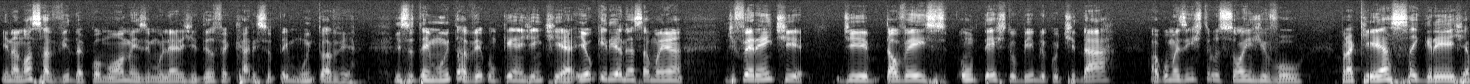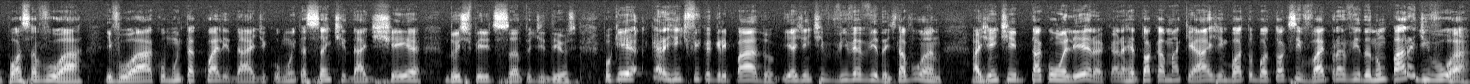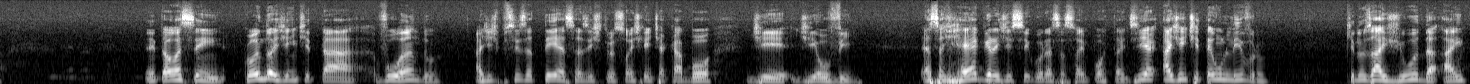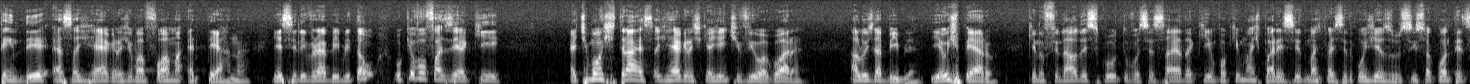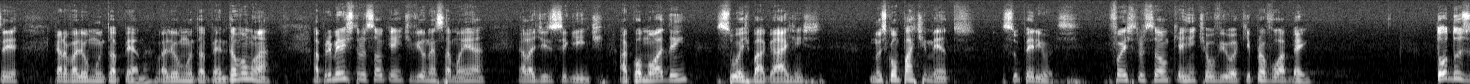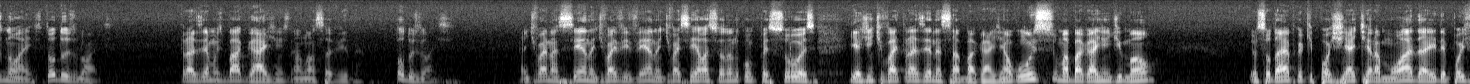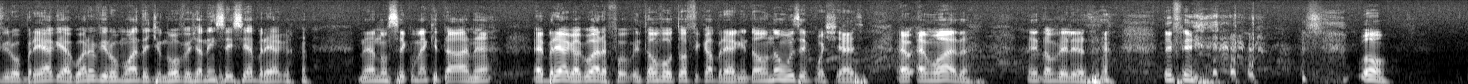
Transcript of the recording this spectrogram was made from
e na nossa vida como homens e mulheres de Deus, eu falei, cara, isso tem muito a ver. Isso tem muito a ver com quem a gente é. E eu queria nessa manhã, diferente de talvez um texto bíblico, te dar algumas instruções de voo para que essa igreja possa voar e voar com muita qualidade, com muita santidade, cheia do Espírito Santo de Deus. Porque, cara, a gente fica gripado e a gente vive a vida, a gente está voando. A gente está com olheira, cara, retoca a maquiagem, bota o botox e vai para a vida, não para de voar. Então, assim, quando a gente está voando, a gente precisa ter essas instruções que a gente acabou de, de ouvir. Essas regras de segurança são importantes. E a gente tem um livro que nos ajuda a entender essas regras de uma forma eterna. E esse livro é a Bíblia. Então, o que eu vou fazer aqui é te mostrar essas regras que a gente viu agora à luz da Bíblia. E eu espero que no final desse culto você saia daqui um pouquinho mais parecido, mais parecido com Jesus. Se isso acontecer, cara, valeu muito a pena. Valeu muito a pena. Então vamos lá. A primeira instrução que a gente viu nessa manhã, ela diz o seguinte: acomodem suas bagagens nos compartimentos superiores. Foi a instrução que a gente ouviu aqui para voar bem. Todos nós, todos nós, trazemos bagagens na nossa vida. Todos nós. A gente vai nascendo, a gente vai vivendo, a gente vai se relacionando com pessoas e a gente vai trazendo essa bagagem. Alguns, uma bagagem de mão. Eu sou da época que pochete era moda, aí depois virou brega e agora virou moda de novo. Eu já nem sei se é brega. né? Não sei como é que tá, né? É brega agora? Então voltou a ficar brega. Então não usem pochete. É, é moda? Então, beleza. Enfim. Bom,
